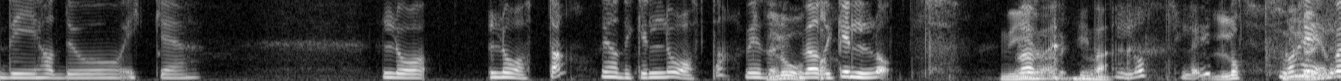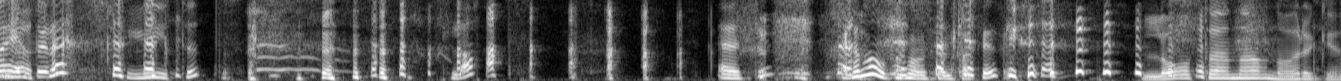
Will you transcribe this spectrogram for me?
Vi hadde jo ikke lå, låta. Vi hadde ikke låta. Vi hadde, Låta? Vi hadde ikke låt. Ni Hva- hva- Lott, løyt. Lott. Hva, he, hva heter det? Lytet. Latt. Jeg vet ikke. Jeg kan holde på sånn en stund, faktisk. Låten av Norge.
